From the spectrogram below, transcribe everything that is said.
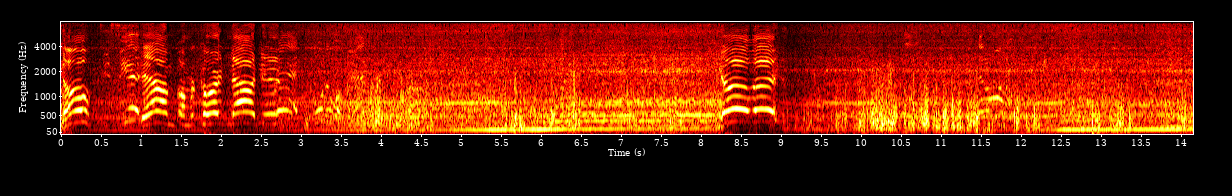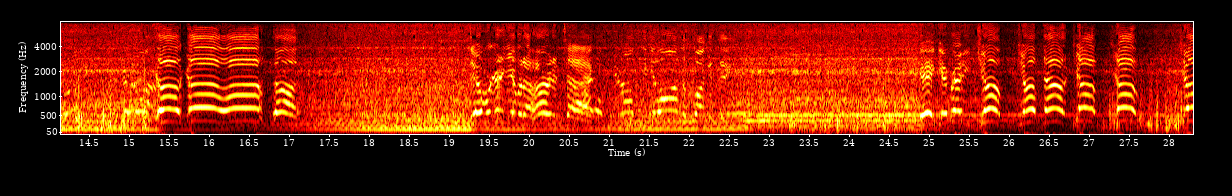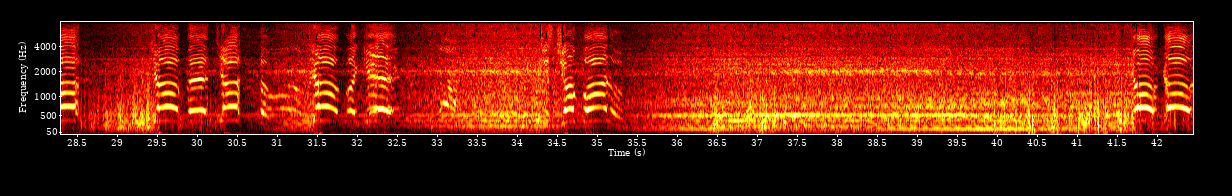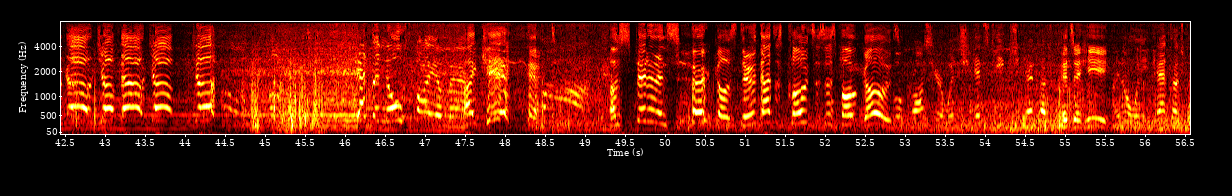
No? You see it? Yeah, I'm, I'm recording now, dude. Red. Go to him, man. Go, man. Get on him. Get on him. Go, go. Oh. Dude, we're gonna give it a heart I attack. don't care. I'm gonna get on the fucking thing. Okay, get ready. Jump. Jump. Jump. Jump. Jump, man. Jump. Jump. I can't. God. Just jump on him. Go, go, go. Jump down. Jump. Jump. Get the nose by him, man. I can't. I'm spinning in circles, dude. That's as close as this boat goes. Go across here. When she gets deep, she can't touch. It's a he. I know. When he can't touch.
